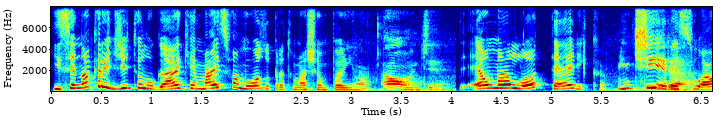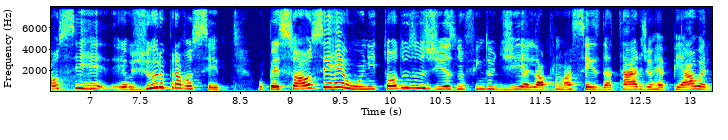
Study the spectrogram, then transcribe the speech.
E você não acredita o lugar que é mais famoso para tomar champanhe lá. Aonde? É uma lotérica. Mentira! O pessoal se. Re... Eu juro para você. O pessoal se reúne todos os dias no fim do dia, lá para umas seis da tarde, o happy hour,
